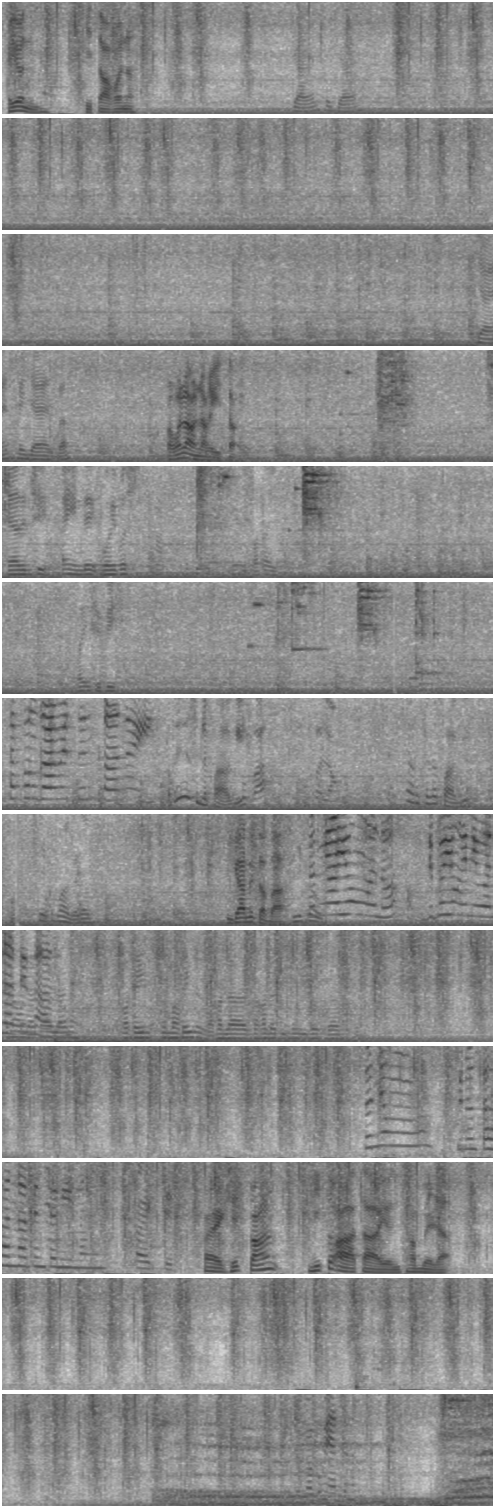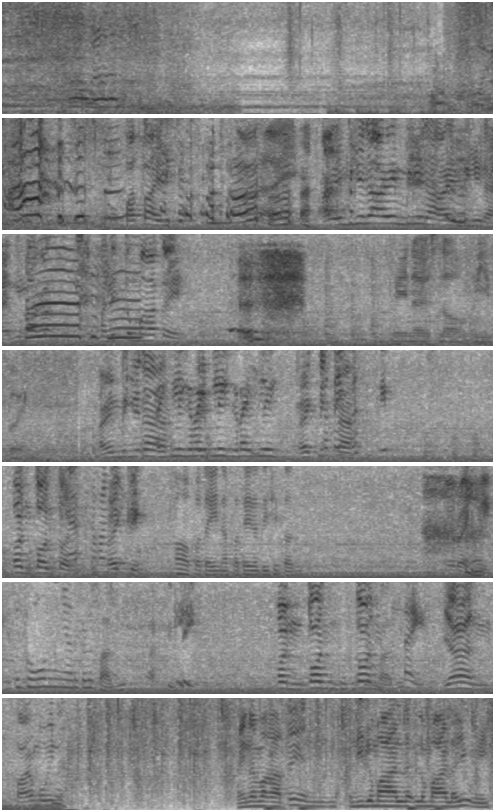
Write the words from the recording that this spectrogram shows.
Ayun, kita ko na. Giant to giant. Giant, may giant ba? Parang wala akong nakita. Kaya din si... Ay hindi, buhay pa si... Kasi patay. Patay si D. sila pagi. Ito ba? Ito ko lang. Kaya ka na pagi. Sila gumagalaw. Gamit ka ba? Saan nga yung ano? Di ba yung iniwan natin na Wala ano? na, namatay na. Nakala, nakala din yung ibang gamit. Saan yung pinuntahan natin kaninang fire exit? Fire exit? Parang dito ata yun, sa kabila. Patay. RMB nyo na, RMB nyo na, RMB nyo na. Hindi mga, palit tong mga to eh. May inayos na akong hibay. RMB nyo na. Right click, right click, right click. Right click na. Ton, ton, ton. Right click. Oh, patay na. Patay na din si Ton. Right click. Ito ko kung nangyari ka na pagi. Click. Ton, ton, ton. Patay. Yan, para mo na. Ay na mga to yan. Hindi lumala, lumalayo eh.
